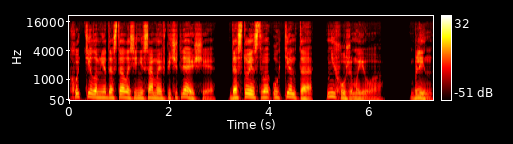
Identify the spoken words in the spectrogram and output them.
Хоть тело мне досталось и не самое впечатляющее, достоинство у Кента не хуже моего. Блин,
